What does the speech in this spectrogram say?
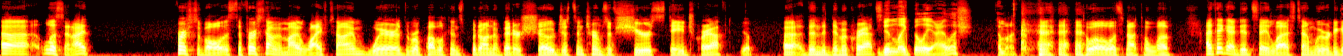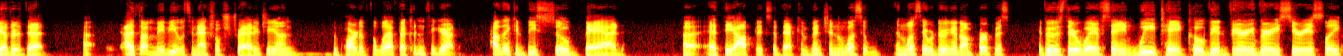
uh, listen, I first of all, it's the first time in my lifetime where the Republicans put on a better show, just in terms of sheer stagecraft. Yep uh, than the Democrats. You didn't like Billie Eilish? Come on. well, what's not to love? I think I did say last time we were together that uh, I thought maybe it was an actual strategy on the part of the left. I couldn't figure out how they could be so bad uh, at the optics of that convention unless it unless they were doing it on purpose. If it was their way of saying we take COVID very very seriously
